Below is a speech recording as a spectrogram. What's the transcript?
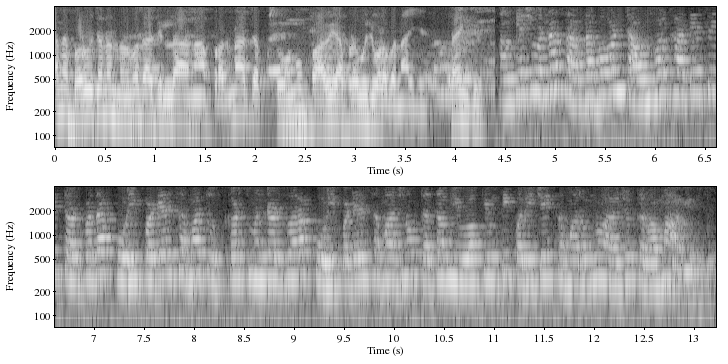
અને ભરૂચ અને નર્મદા જિલ્લાના પ્રજ્ઞાચક્ષુઓનું ભાવિ આપણે ઉજ્જવળ બનાવીએ. થેન્ક યુ અંકલેશ્વરના શારદા ભવન ટાઉન હોલ ખાતે શ્રી તળપદા કોળી પટેલ સમાજ ઉત્કર્ષ મંડળ દ્વારા કોળી પટેલ સમાજનો પ્રથમ યુવક યુવતી પરિચય સમારંભનું આયોજન કરવામાં આવ્યું હતું,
